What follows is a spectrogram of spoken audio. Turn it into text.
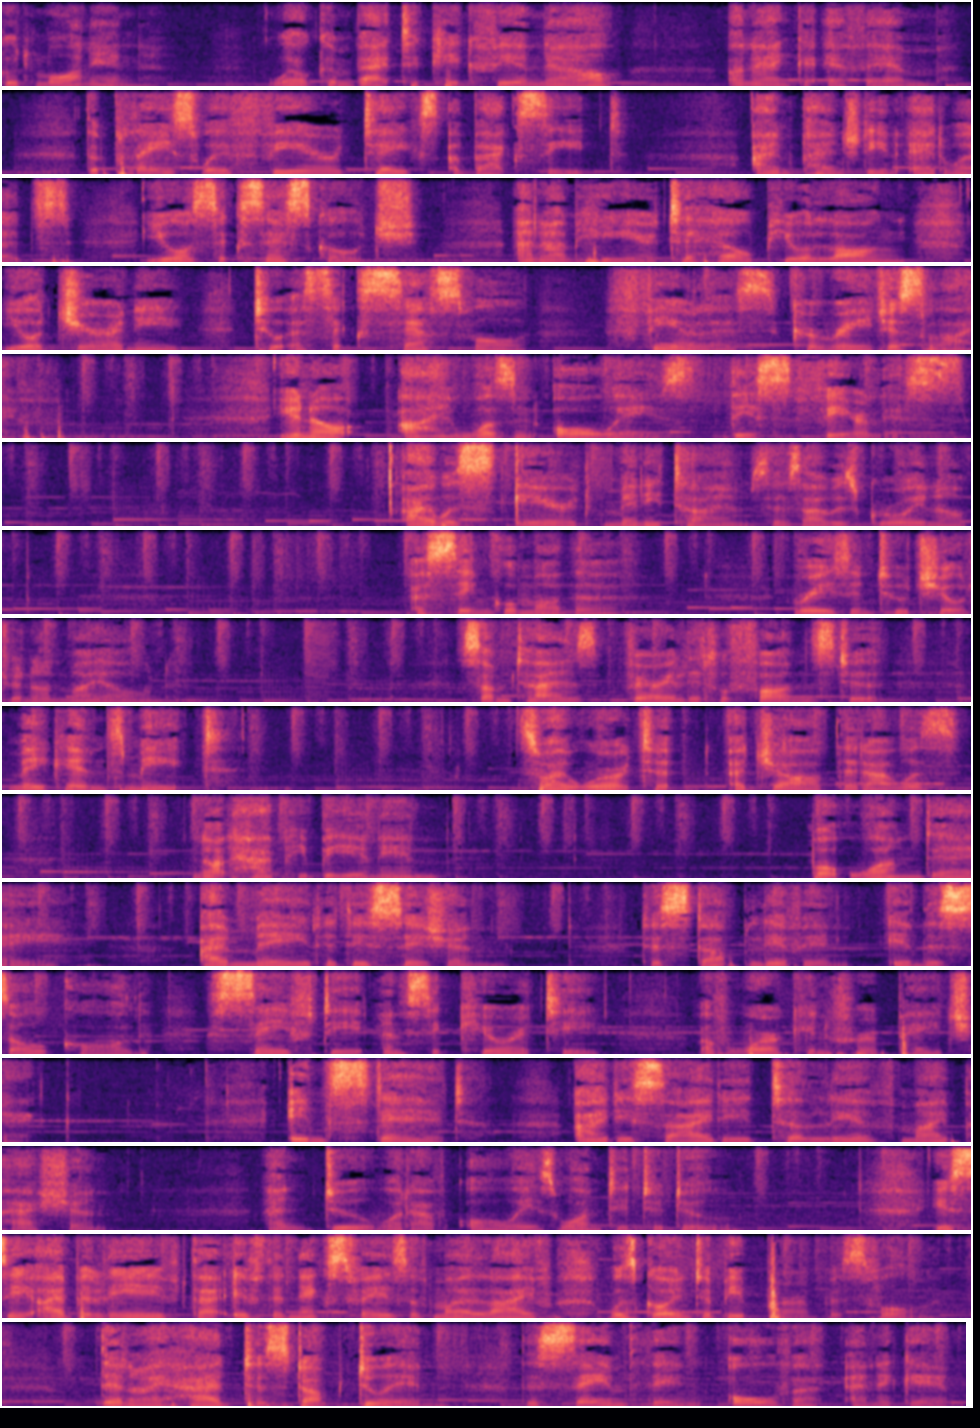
Good morning. Welcome back to Kick Fear Now on Anchor FM, the place where fear takes a back seat. I'm Pangeline Edwards, your success coach, and I'm here to help you along your journey to a successful, fearless, courageous life. You know, I wasn't always this fearless. I was scared many times as I was growing up a single mother, raising two children on my own, sometimes very little funds to make ends meet. So I worked at a job that I was not happy being in. But one day I made a decision to stop living in the so called safety and security of working for a paycheck. Instead, I decided to live my passion and do what I've always wanted to do. You see, I believed that if the next phase of my life was going to be purposeful, then I had to stop doing the same thing over and again.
